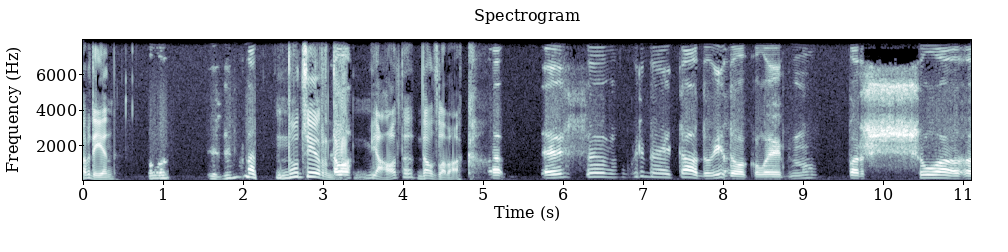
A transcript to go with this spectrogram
Labdien! Nu, dzirdu. Halo. Jā, tā daudz labāk. Es uh, gribēju tādu viedokli nu, par šo uh,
